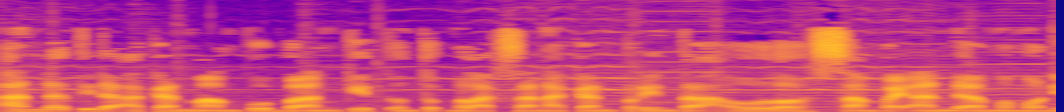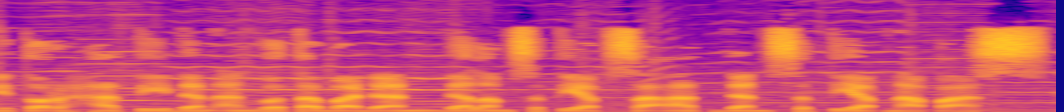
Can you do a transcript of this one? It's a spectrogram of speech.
Anda tidak akan mampu bangkit untuk melaksanakan perintah Allah sampai Anda memonitor hati dan anggota badan dalam setiap saat dan setiap napas.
